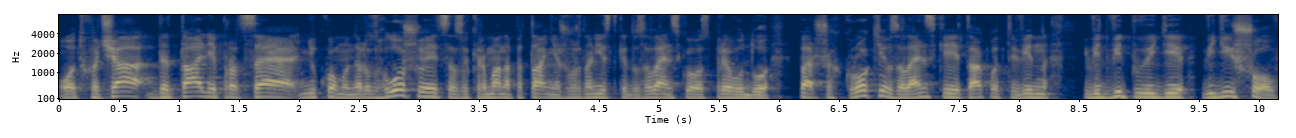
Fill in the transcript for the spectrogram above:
От, хоча деталі про це нікому не розголошується. Зокрема, на питання журналістки до Зеленського з приводу перших кроків, Зеленський так, от він від відповіді відійшов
